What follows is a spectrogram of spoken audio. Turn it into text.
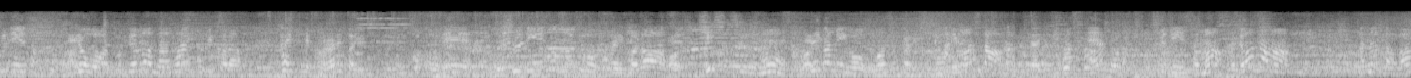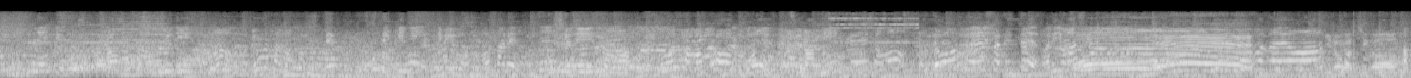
主人様今日はとても長い旅から帰ってこられたということで主人様協会から一通のお手紙をお預かりしておりました。いただきますね。主人様お嬢様。あなたは常日頃から主人様お嬢様として素敵に日々を過ごされご主人様お嬢様カードのこちら認定書も同封されておりますおーありがとうございます。色が違う。あ、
